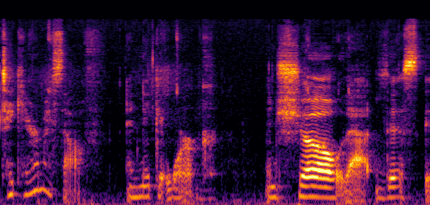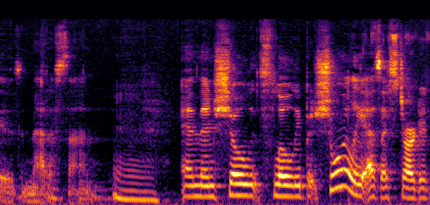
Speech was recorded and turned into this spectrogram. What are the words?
take care of myself and make it work. and show that this is medicine. Mm. And then show slowly but surely as I started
